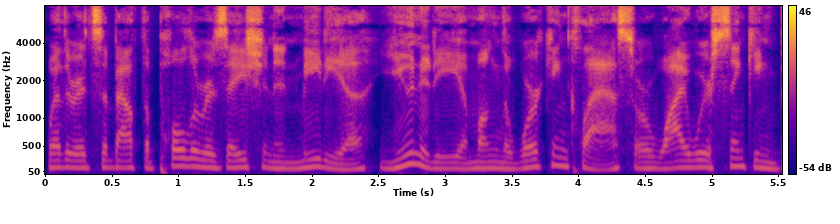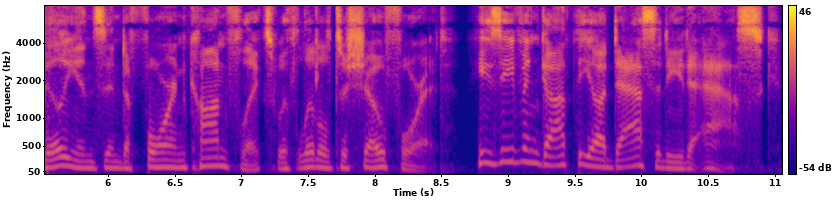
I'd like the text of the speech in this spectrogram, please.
whether it's about the polarization in media, unity among the working class, or why we're sinking billions into foreign conflicts with little to show for it. He's even got the audacity to ask,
